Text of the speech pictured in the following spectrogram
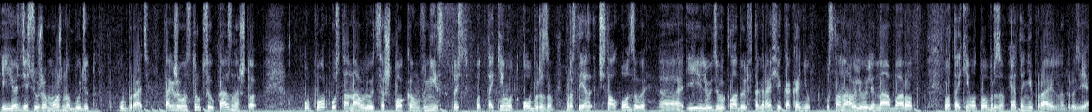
и ее здесь уже можно будет убрать. Также в инструкции указано, что упор устанавливается штоком вниз, то есть вот таким вот образом. Просто я читал отзывы, э, и люди выкладывали фотографии, как они устанавливали наоборот. Вот таким вот образом. Это неправильно, друзья.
